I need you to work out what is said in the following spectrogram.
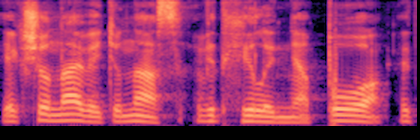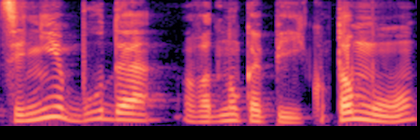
якщо навіть у нас відхилення по ціні буде в одну копійку. Тому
